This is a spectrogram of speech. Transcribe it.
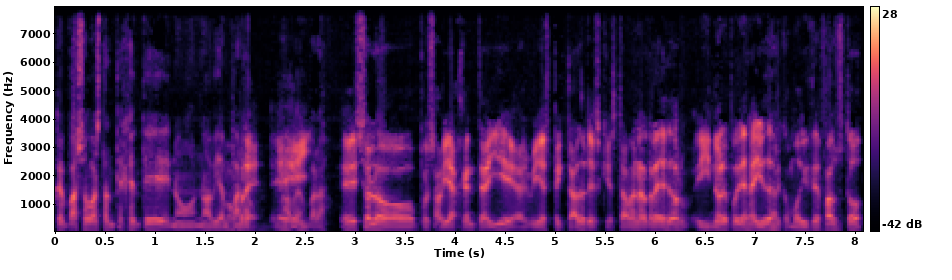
que pasó bastante gente y no, no habían Hombre, parado. no habían eh, parado. no, no eh, parado. Eso lo, pues había gente allí, había espectadores que estaban alrededor y no le podían ayudar, como dice Fausto,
